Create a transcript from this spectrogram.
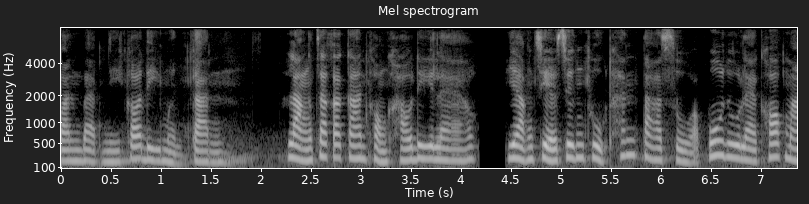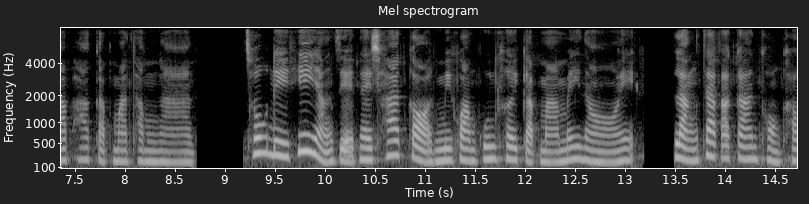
วันๆแบบนี้ก็ดีเหมือนกัน หลังจากอาการของเขาดีแล้วหยางเจียจึงถูกท่านตาสัวผู้ดูแลคอกม้าพากลับมาทำงาน โชคดีที่หยางเจียในชาติก่อนมีความคุ้นเคยกับม้าไม่น้อย หลังจากอาการของเขา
